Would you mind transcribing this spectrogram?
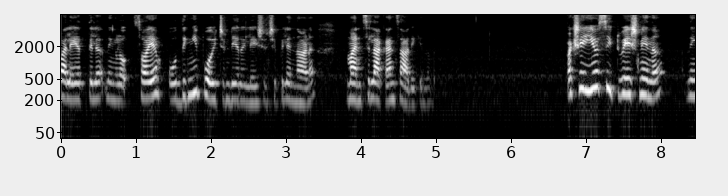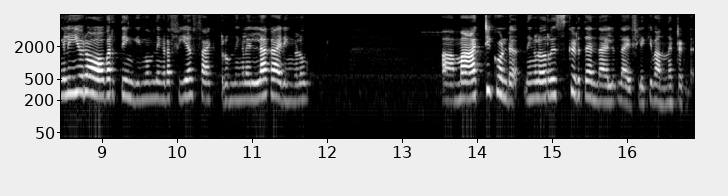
വലയത്തിൽ നിങ്ങൾ സ്വയം ഒതുങ്ങിപ്പോയിട്ടുണ്ട് ഈ റിലേഷൻഷിപ്പിൽ എന്നാണ് മനസ്സിലാക്കാൻ സാധിക്കുന്നത്. പക്ഷേ ഈ ഒരു സിറ്റുവേഷനിൽ നിന്ന് നിങ്ങൾ ഈ ഒരു ഓവർ തിങ്കിങ്ങും നിങ്ങളുടെ ഫിയർ ഫാക്ടറും നിങ്ങൾ എല്ലാ കാര്യങ്ങളും മാറ്റിക്കൊണ്ട് നിങ്ങൾ റിസ്ക് എടുത്ത് എന്തായാലും ലൈഫിലേക്ക് വന്നിട്ടുണ്ട്.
